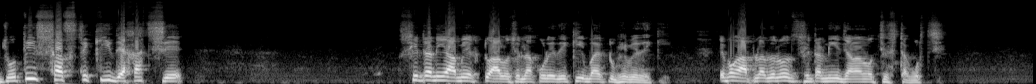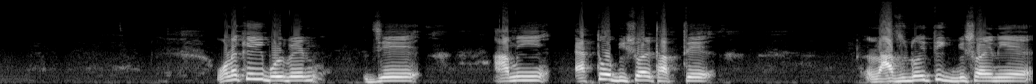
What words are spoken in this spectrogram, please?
জ্যোতিষশাস্ত্রে কি দেখাচ্ছে সেটা নিয়ে আমি একটু আলোচনা করে দেখি বা একটু ভেবে দেখি। এবং আপনাদেরও সেটা নিয়ে জানানোর চেষ্টা করছি। অনেকেই বলবেন যে, আমি এত বিষয় থাকতে রাজনৈতিক বিষয় নিয়ে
